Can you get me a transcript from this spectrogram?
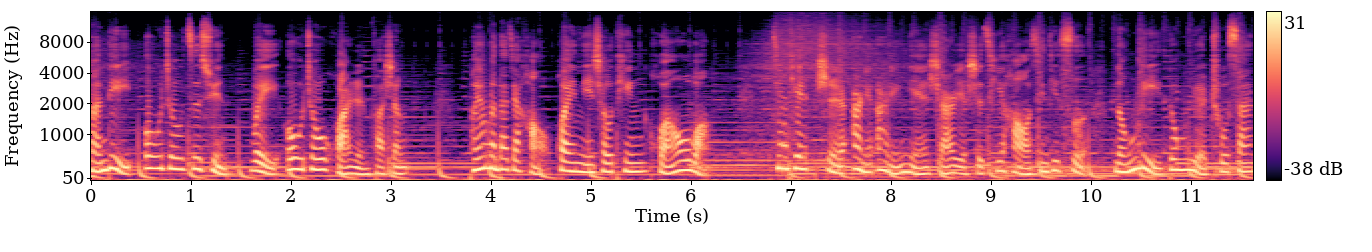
传递欧洲资讯，为欧洲华人发声。朋友们，大家好，欢迎您收听环欧网。今天是二零二零年十二月十七号，星期四，农历冬月初三。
